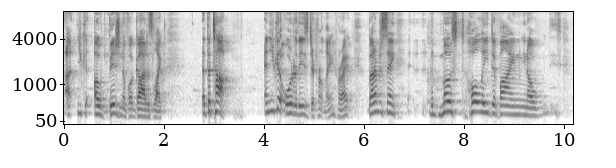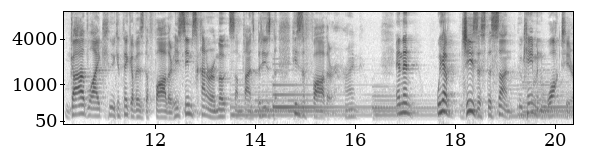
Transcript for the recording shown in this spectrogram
uh, you can a vision of what God is like at the top, and you could order these differently, right? But I'm just saying the most holy, divine, you know, God-like you can think of as the Father. He seems kind of remote sometimes, but he's the, he's the Father, right? And then we have Jesus, the Son, who came and walked here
